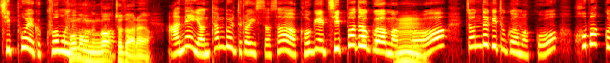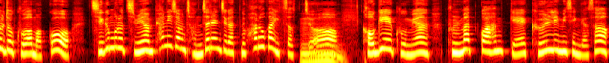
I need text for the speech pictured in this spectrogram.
지포에 그 구워 먹는 구워 먹는 거 어. 저도 알아요. 안에 연탄불 들어 있어서 거기에 지포도 구워 먹고 음. 쫀득이도 구워 먹고 호박굴도 구워 먹고 지금으로 치면 편의점 전자레인지 같은 화로가 있었죠. 음. 거기에 구우면 불맛과 함께 그을림이 생겨서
